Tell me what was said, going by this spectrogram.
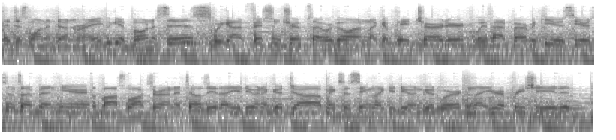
They just want it done right. We get bonuses. We got fishing trips that we're going, like a paid charter. We've had barbecues here since I've been here. The boss walks around and tells you that you're doing a good job, makes it seem like you're doing good work and that you're appreciated.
